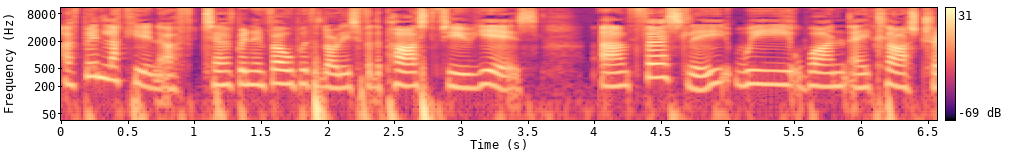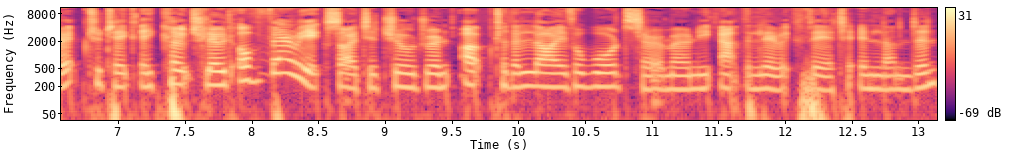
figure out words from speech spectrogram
I've been lucky enough to have been involved with the lollies for the past few years. Um, firstly, we won a class trip to take a coachload of very excited children up to the live awards ceremony at the Lyric Theatre in London.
